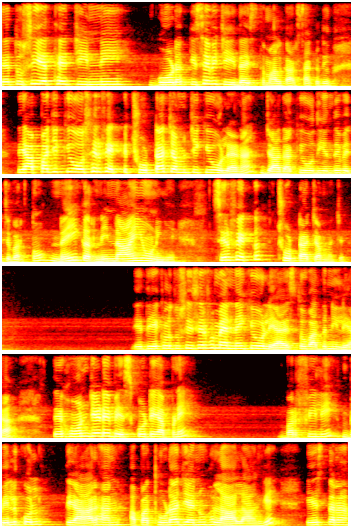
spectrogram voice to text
ਤੇ ਤੁਸੀਂ ਇੱਥੇ ਚੀਨੀ, ਗੁੜ, ਕਿਸੇ ਵੀ ਚੀਜ਼ ਦਾ ਇਸਤੇਮਾਲ ਕਰ ਸਕਦੇ ਹੋ। ਤੇ ਆਪਾਂ ਜੀ ਘਿਓ ਸਿਰਫ ਇੱਕ ਛੋਟਾ ਚਮਚ ਹੀ ਘਿਓ ਲੈਣਾ, ਜ਼ਿਆਦਾ ਘਿਓ ਦੀ ਇਹਦੇ ਵਿੱਚ ਵਰਤੋਂ ਨਹੀਂ ਕਰਨੀ, ਨਾ ਹੀ ਹੋਣੀ ਹੈ ਸਿਰਫ ਇੱਕ ਛੋਟਾ ਚਮਚ। ਇਹ ਦੇਖ ਲਓ ਤੁਸੀਂ, ਸਿਰਫ ਮੈਂ ਇੰਨਾ ਹੀ ਘਿਓ ਲਿਆ, ਇਸ ਤੋਂ ਵੱਧ ਨਹੀਂ ਲਿਆ। ਤੇ ਹੁਣ ਜਿਹੜੇ ਬਿਸਕੁਟ ਹੈ ਆਪਣੇ ਬਰਫੀ ਲਈ ਬਿਲਕੁਲ ਤਿਆਰ ਹਨ, ਆਪਾਂ ਥੋੜਾ ਜਿਹਾ ਇਹਨੂੰ ਹਿਲਾ ਲਾਂਗੇ। ਇਸ ਤਰ੍ਹਾਂ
